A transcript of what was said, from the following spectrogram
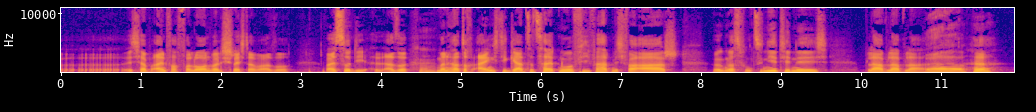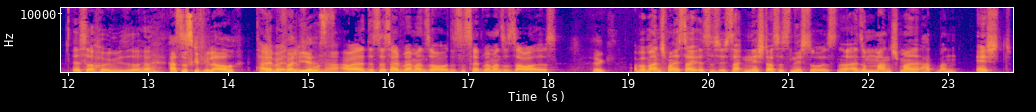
äh, ich habe einfach verloren, weil ich schlechter war. So, weißt du, die, also man hört doch eigentlich die ganze Zeit nur, FIFA hat mich verarscht, irgendwas funktioniert hier nicht, bla bla bla. Ja, ja. Hä? Ist auch irgendwie so, ja. Hast du das Gefühl auch? Teilweise wenn du verlierst? Schon, ja. Aber das ist halt, wenn man so, das ist halt, wenn man so sauer ist. Okay. Aber manchmal ist ich sag, ich sag nicht, dass es nicht so ist, ne? Also manchmal hat man echt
